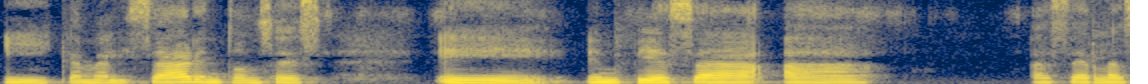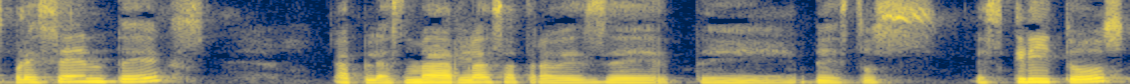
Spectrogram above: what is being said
y canalizar. Entonces, eh, empieza a hacerlas presentes, a plasmarlas a través de, estos escritos.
